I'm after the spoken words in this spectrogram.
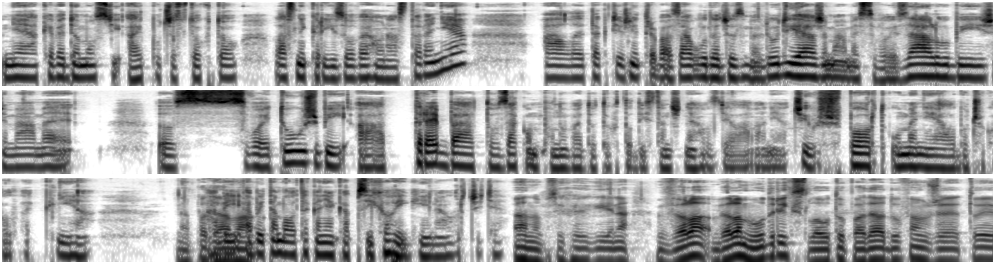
nejaké vedomosti aj počas tohto vlastne krízového nastavenia, ale taktiež netreba zabúdať, že sme ľudia, že máme svoje záľuby, že máme e, svoje túžby a treba to zakomponovať do tohto distančného vzdelávania. Či už šport, umenie alebo čokoľvek, kniha. Napadá aby, ma... aby tam bola taká nejaká psychohygiena určite. Áno, psychohygiena. Veľa, veľa múdrych slov tu padá. Dúfam, že to je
